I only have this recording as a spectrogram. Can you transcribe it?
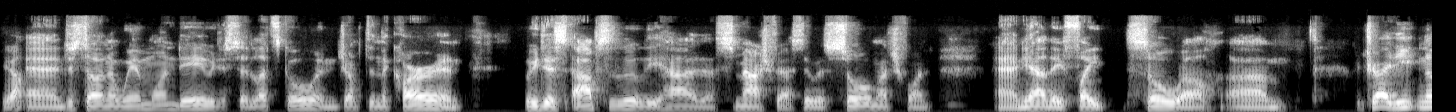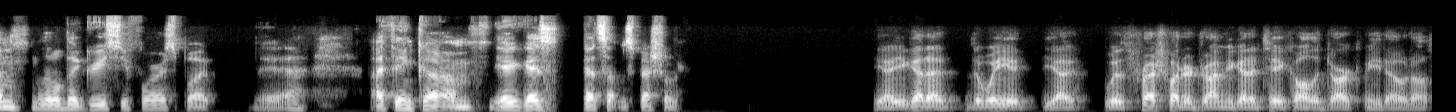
Yeah. And just on a whim one day, we just said, let's go and jumped in the car and we just absolutely had a smash fest. It was so much fun. And yeah, they fight so well. Um, we tried eating them a little bit greasy for us, but yeah, I think um, yeah, you guys got something special. Yeah, you gotta the way you yeah with freshwater drum, you gotta take all the dark meat out off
